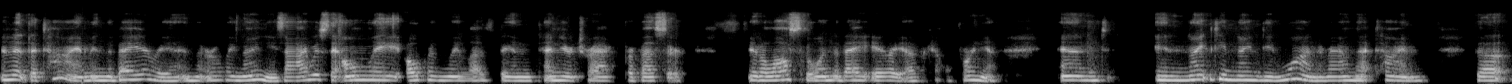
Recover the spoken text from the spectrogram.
And at the time in the Bay Area in the early 90s, I was the only openly lesbian tenure track professor at a law school in the Bay Area of California. And in 1991, around that time, the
